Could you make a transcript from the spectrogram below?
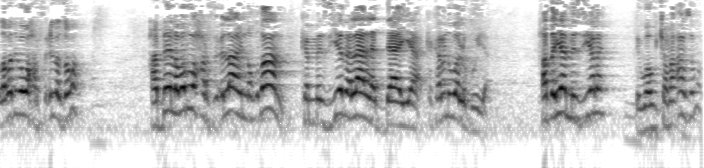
Labadiiba waa xarfu cilla sooma hadday labaduba xarfu cilla ay noqdaan ka maziyada laa la daayaa ka kalena waa la gooyaa. Hadda yaa maziye leh? De waa jamaacaha sooma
